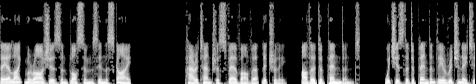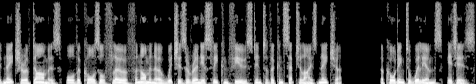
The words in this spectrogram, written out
They are like mirages and blossoms in the sky. Paratantra svabhava literally, other dependent, which is the dependently originated nature of dharmas, or the causal flow of phenomena which is erroneously confused into the conceptualized nature. According to Williams, it is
